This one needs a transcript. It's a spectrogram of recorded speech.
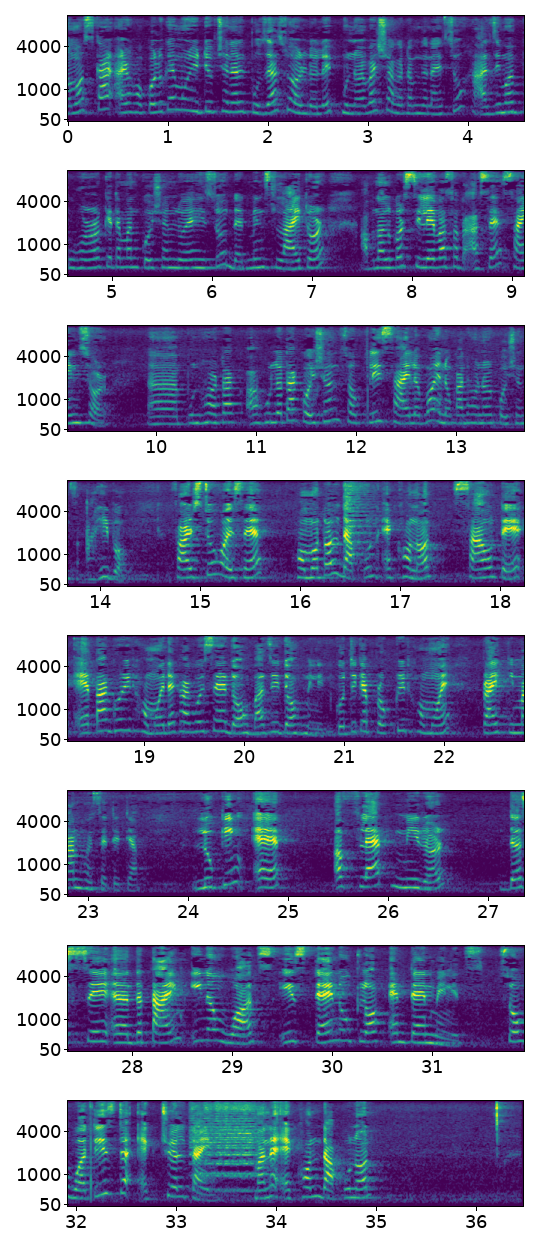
নমস্কাৰ আৰু সকলোকে মোৰ ইউটিউব চেনেল পূজা ৱৰ্ল্ডলৈ পুনৰবাৰ স্বাগতম জনাইছোঁ। আজি মই পোহৰৰ কেইটামান কুৱেশ্যন লৈ আহিছোঁ। ডেট মিনছ লাইটৰ আপোনালোকৰ চিলেবাছত আছে ছায়েন্সৰ পোন্ধৰটা ষোল্লটা কুৱেশ্যন চ' প্লিজ চাই ল'ব এনেকুৱা ধৰণৰ কুৱেশ্যনছ আহিব। ফাৰ্ষ্টটো হৈছে সমতল দাপোন এখনত চাওঁতে এটা ঘড়ীত সময় দেখা গৈছে দহ বাজি দহ মিনিট। গতিকে প্ৰকৃত সময় প্ৰায় কিমান হৈছে তেতিয়া? Looking at a flat mirror say uh, the time in a watch is 10 o'clock and 10 minutes. So what is the actual time? মানে এখন দাপোনত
